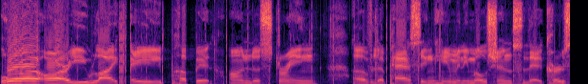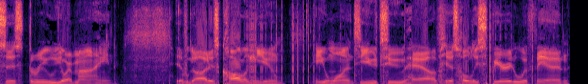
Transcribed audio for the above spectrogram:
Or are you like a puppet on the string of the passing human emotions that curses through your mind? If God is calling you, He wants you to have His Holy Spirit within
